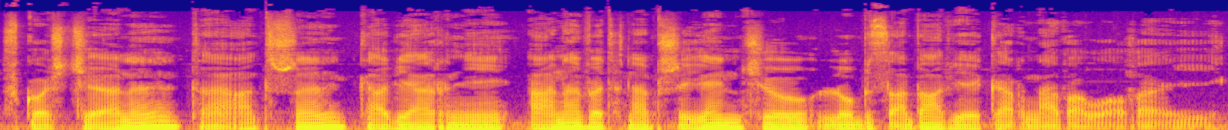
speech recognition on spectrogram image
W kościele, teatrze, kawiarni, a nawet na przyjęciu lub zabawie karnawałowej.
